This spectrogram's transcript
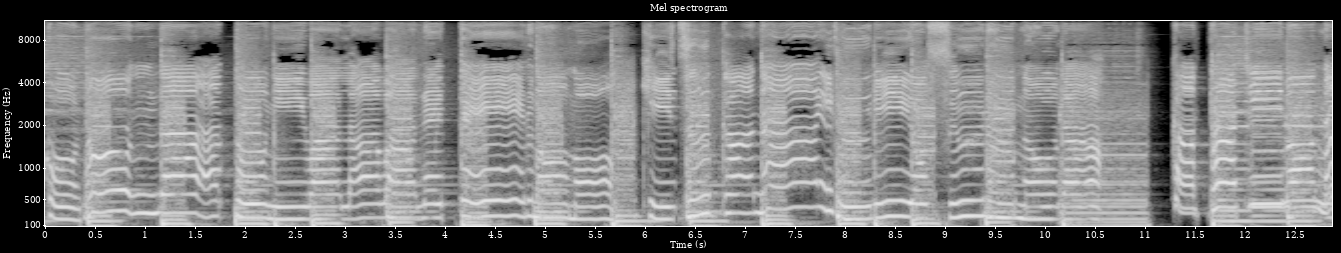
転んだ後に笑われてるのも気づかないふりをするのだ。形のない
